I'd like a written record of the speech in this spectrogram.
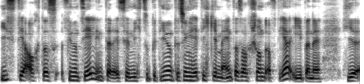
ist ja auch das finanzielle Interesse nicht zu bedienen. Und deswegen hätte ich gemeint, dass auch schon auf der Ebene hier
